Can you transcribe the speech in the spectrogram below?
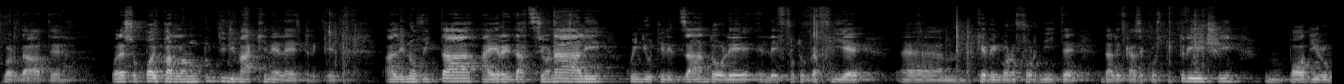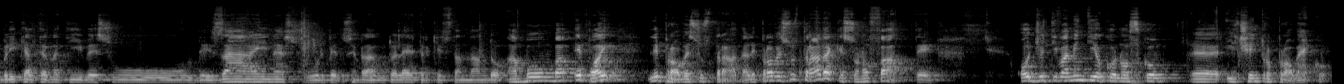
guardate, adesso poi parlano tutti di macchine elettriche, alle novità, ai redazionali, quindi utilizzando le, le fotografie ehm, che vengono fornite dalle case costruttrici, un po' di rubriche alternative su design, su, ripeto, sempre auto elettriche che sta andando a bomba e poi le prove su strada. Le prove su strada che sono fatte oggettivamente io conosco eh, il centro prove, ecco,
